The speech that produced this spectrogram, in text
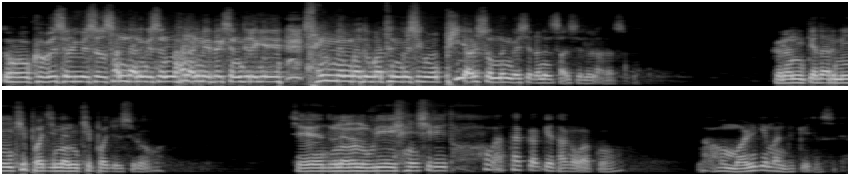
또 그것을 위해서 산다는 것은 하나님의 백성들에게 생명과도 같은 것이고 피할 수 없는 것이라는 사실을 알았습니다. 그런 깨달음이 깊어지면 깊어질수록 제 눈에는 우리의 현실이 더 안타깝게 다가왔고 너무 멀게만 느껴졌어요.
